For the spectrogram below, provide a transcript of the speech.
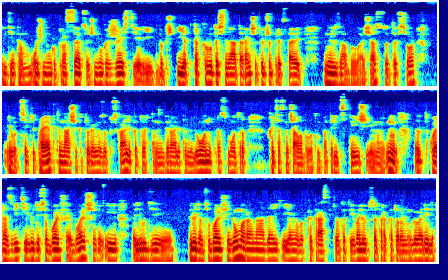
где там очень много про секс, очень много жести, и, вообще, и это так круто снято. Раньше это вообще представить нельзя было, а сейчас это все и вот всякие проекты наши, которые мы запускали, которые там набирали по миллиону просмотров, хотя сначала было там по 30 тысяч, и мы, ну, такое развитие, люди все больше и больше, и люди, людям все больше юмора надо, и они вот как раз-таки вот эта эволюция, про которую мы говорили,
